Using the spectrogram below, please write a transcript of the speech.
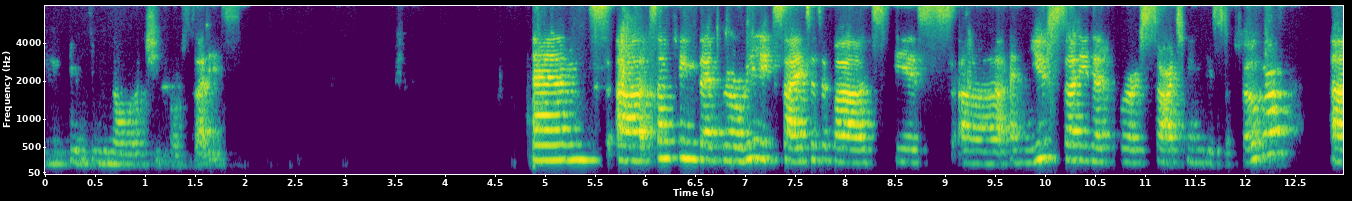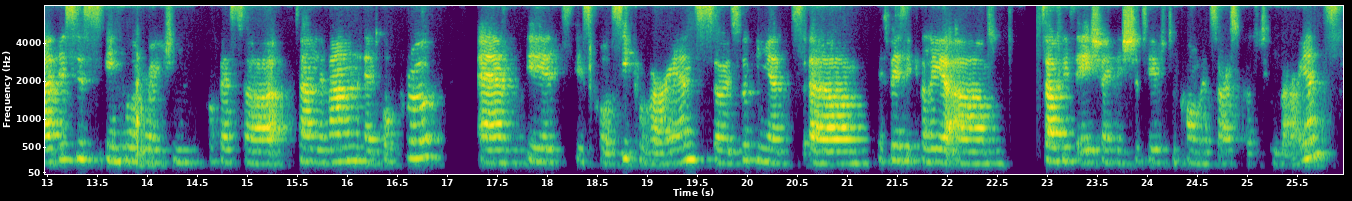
immunological studies. And uh, something that we're really excited about is uh, a new study that we're starting this October. Uh, this is in collaboration with Professor Tan Levan at OPRO, and it is called SICO variants. So it's looking at, um, it's basically a um, Southeast Asia initiative to combat SARS-CoV-2 variants.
